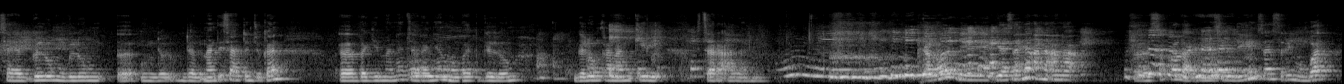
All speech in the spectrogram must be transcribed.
saya gelung-gelung eh, undel-undel. Nanti saya tunjukkan eh, bagaimana caranya membuat gelung gelung kanan kiri secara alami. Kalau di biasanya anak-anak eh, sekolah di musim dingin saya sering membuat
